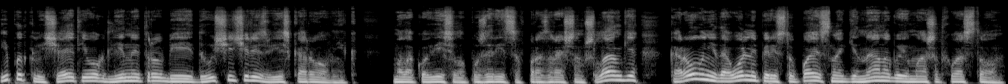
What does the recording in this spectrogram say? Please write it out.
и подключает его к длинной трубе, идущей через весь коровник. Молоко весело пузырится в прозрачном шланге, корова недовольно переступает с ноги на ногу и машет хвостом.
